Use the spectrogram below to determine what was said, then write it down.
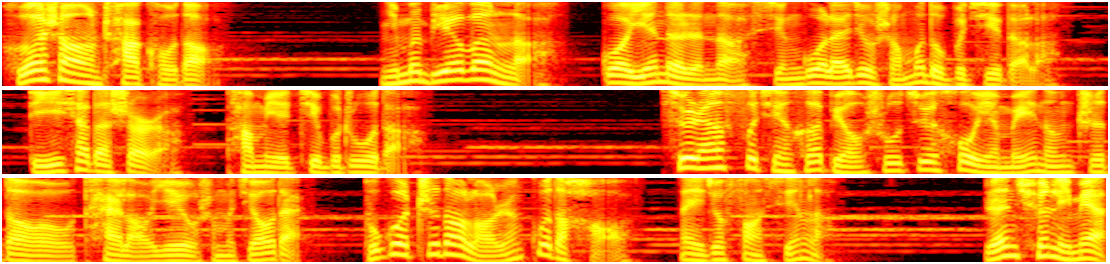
和尚插口道：“你们别问了，过阴的人呢，醒过来就什么都不记得了，底下的事儿啊，他们也记不住的。”虽然父亲和表叔最后也没能知道太老爷有什么交代，不过知道老人过得好，那也就放心了。人群里面，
